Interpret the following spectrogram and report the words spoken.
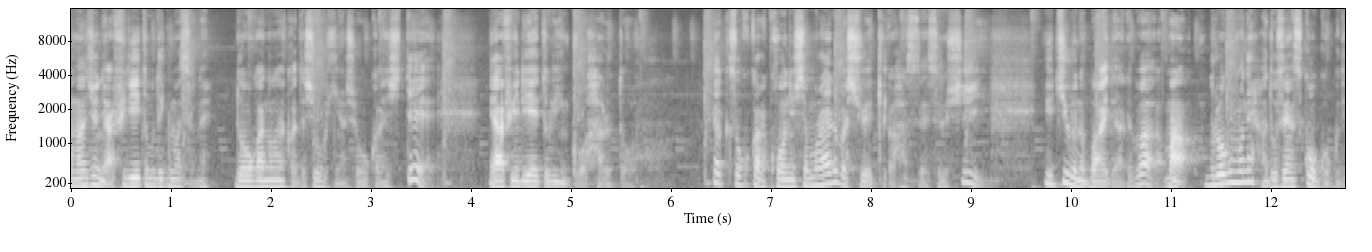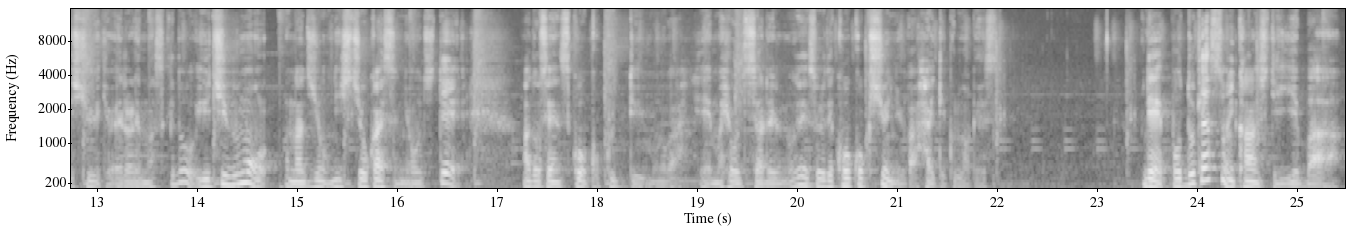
同じようにアフィリエイトもできますよね。動画の中で商品を紹介して、でアフィリエイトリンクを貼ると。でそこから購入してもらえれば収益が発生するし、YouTube の場合であれば、まあ、ブログもね、アドセンス広告で収益を得られますけど、YouTube も同じように視聴回数に応じて、アドセンス広告っていうものが、え、ま、表示されるので、それで広告収入が入ってくるわけです。で、ポッドキャストに関して言えば、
